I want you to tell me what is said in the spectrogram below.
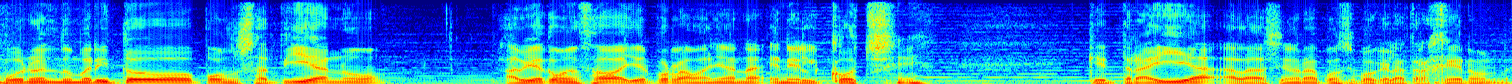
Bueno, el numerito ponsatiano había comenzado ayer por la mañana en el coche que traía a la señora Ponce, porque la trajeron,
